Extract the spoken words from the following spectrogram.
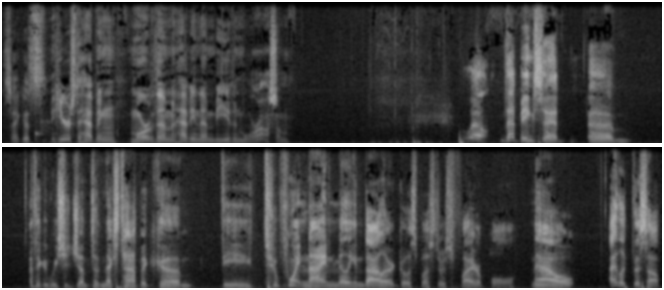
It's like it's here's to having more of them and having them be even more awesome. Well, that being said, um, I think we should jump to the next topic. Um, the $2.9 million Ghostbusters fire pole. Now, I looked this up.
